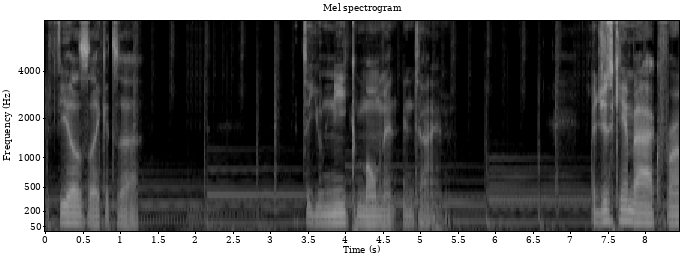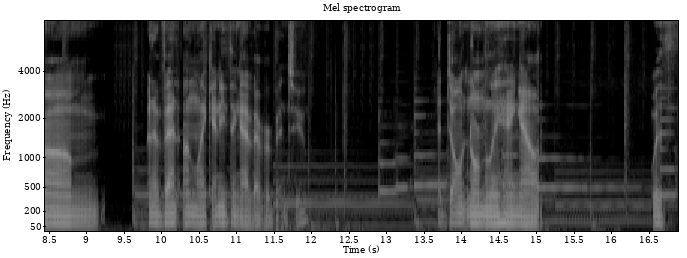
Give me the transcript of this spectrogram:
it feels like it's a it's a unique moment in time. I just came back from an event unlike anything I've ever been to. I don't normally hang out with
